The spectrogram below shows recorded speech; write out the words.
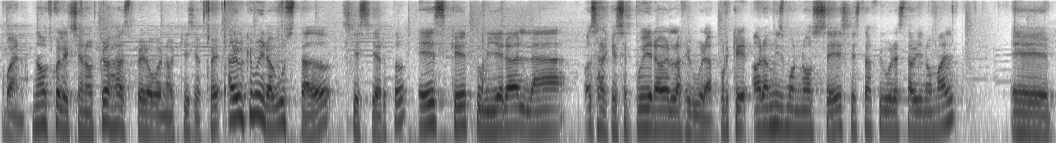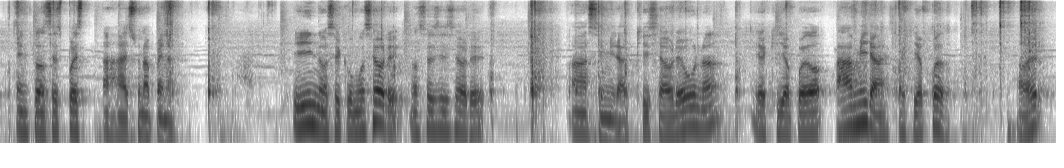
bueno, no colecciono cajas, pero bueno, aquí se fue. Algo que me hubiera gustado, si es cierto, es que tuviera la... O sea, que se pudiera ver la figura, porque ahora mismo no sé si esta figura está bien o mal. Eh, entonces, pues, ajá, es una pena. Y no sé cómo se abre, no sé si se abre... Ah, sí, mira, aquí se abre una y aquí ya puedo... Ah, mira, aquí ya puedo. A ver.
